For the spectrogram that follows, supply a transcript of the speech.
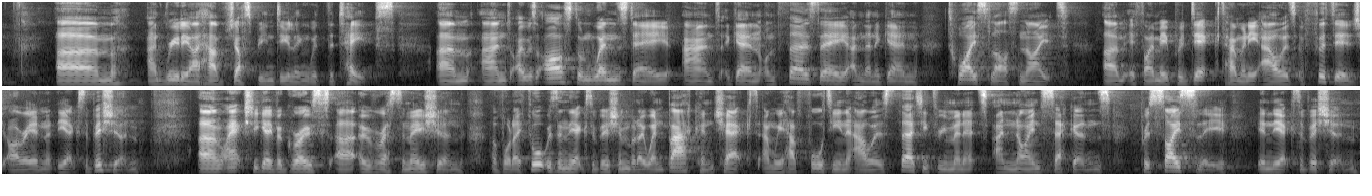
Um, and really, I have just been dealing with the tapes. Um, and I was asked on Wednesday and again on Thursday and then again twice last night um, if I may predict how many hours of footage are in the exhibition. Um, I actually gave a gross uh, overestimation of what I thought was in the exhibition, but I went back and checked, and we have 14 hours, 33 minutes, and 9 seconds precisely in the exhibition.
